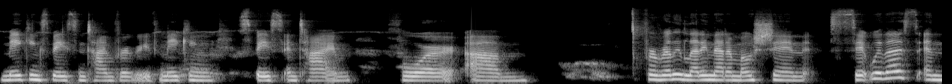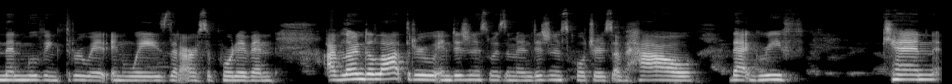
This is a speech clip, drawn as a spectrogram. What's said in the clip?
making space and time for grief, making space and time for um, for really letting that emotion sit with us and then moving through it in ways that are supportive. And I've learned a lot through indigenous wisdom and indigenous cultures of how that grief can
